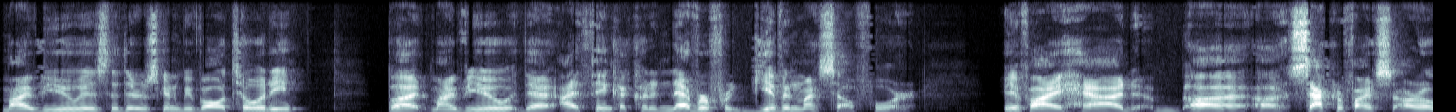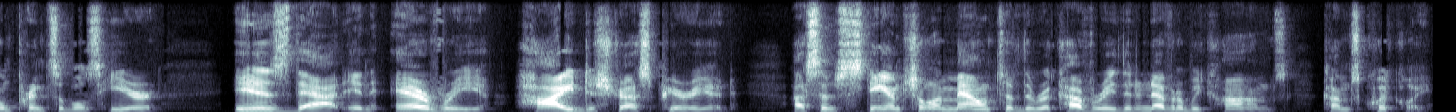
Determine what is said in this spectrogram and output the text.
My view is that there's going to be volatility, but my view that I think I could have never forgiven myself for if I had uh, uh, sacrificed our own principles here is that in every high distress period, a substantial amount of the recovery that inevitably comes comes quickly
